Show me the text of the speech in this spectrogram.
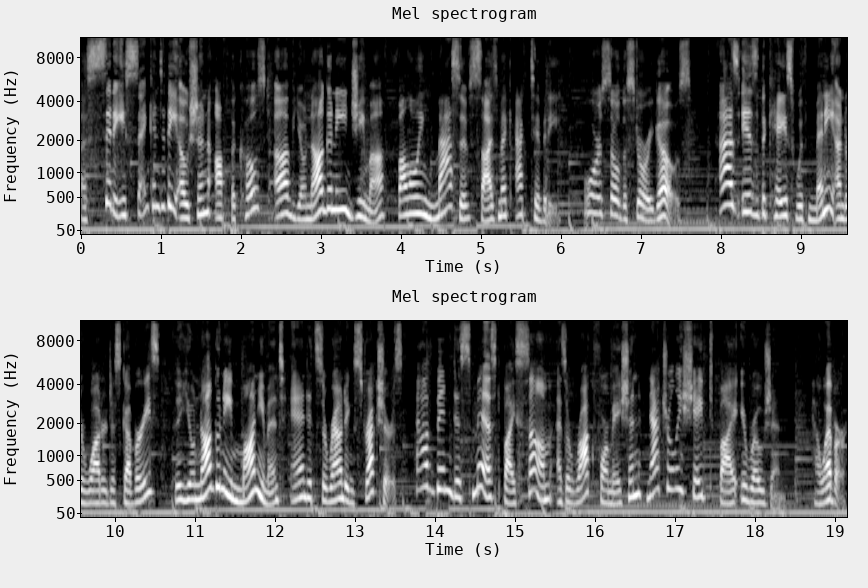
a city sank into the ocean off the coast of Yonaguni-jima following massive seismic activity. Or so the story goes. As is the case with many underwater discoveries, the Yonaguni Monument and its surrounding structures have been dismissed by some as a rock formation naturally shaped by erosion. However,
